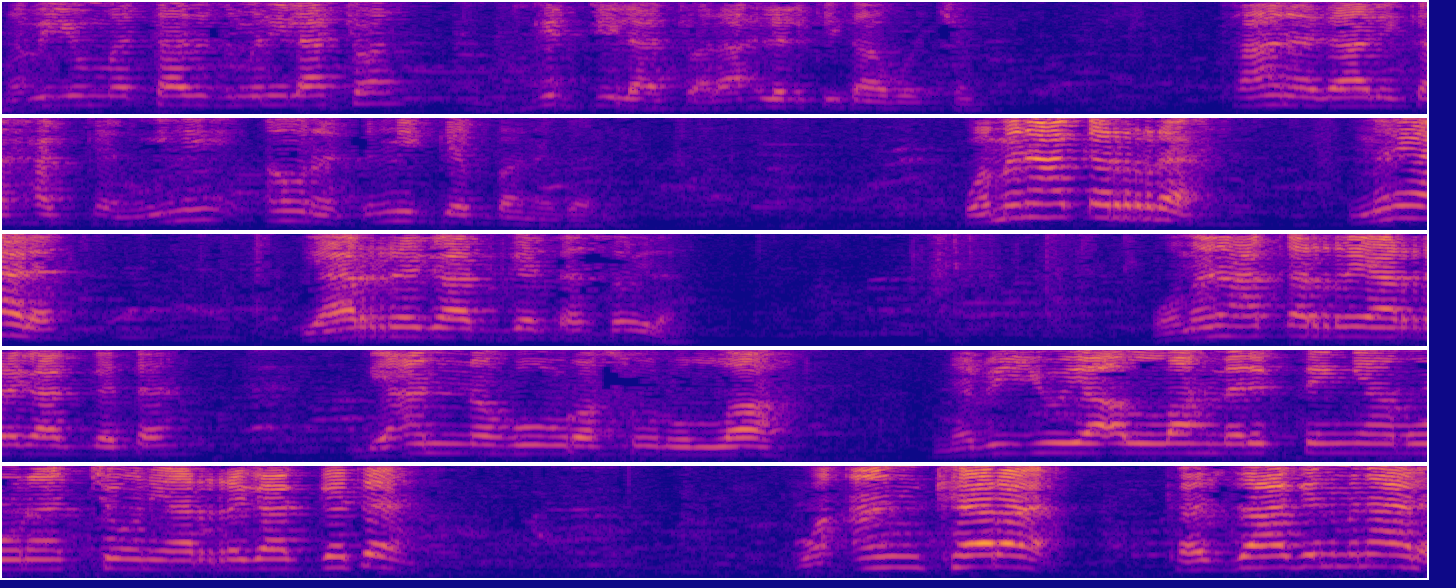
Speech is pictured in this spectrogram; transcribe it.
ነቢዩን መታዘዝ ምን ይላቸዋል? ግድ ይላቸዋል አህለል ኪታቦችም ካነ ዛሊከ ሐቀን። ይሄ እውነት የሚገባ ነገር ነው። ወመን አቀረ ምን ያለ? ያረጋገጠ ሰው ይላል። ወመን አቀረ ያረጋገጠ? ቢአነሁ ረሱሉላህ። ነቢዩ የአላህ መልእክተኛ መሆናቸውን ያረጋገጠ? ወአንከረ። ከዛ ግን ምን አለ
